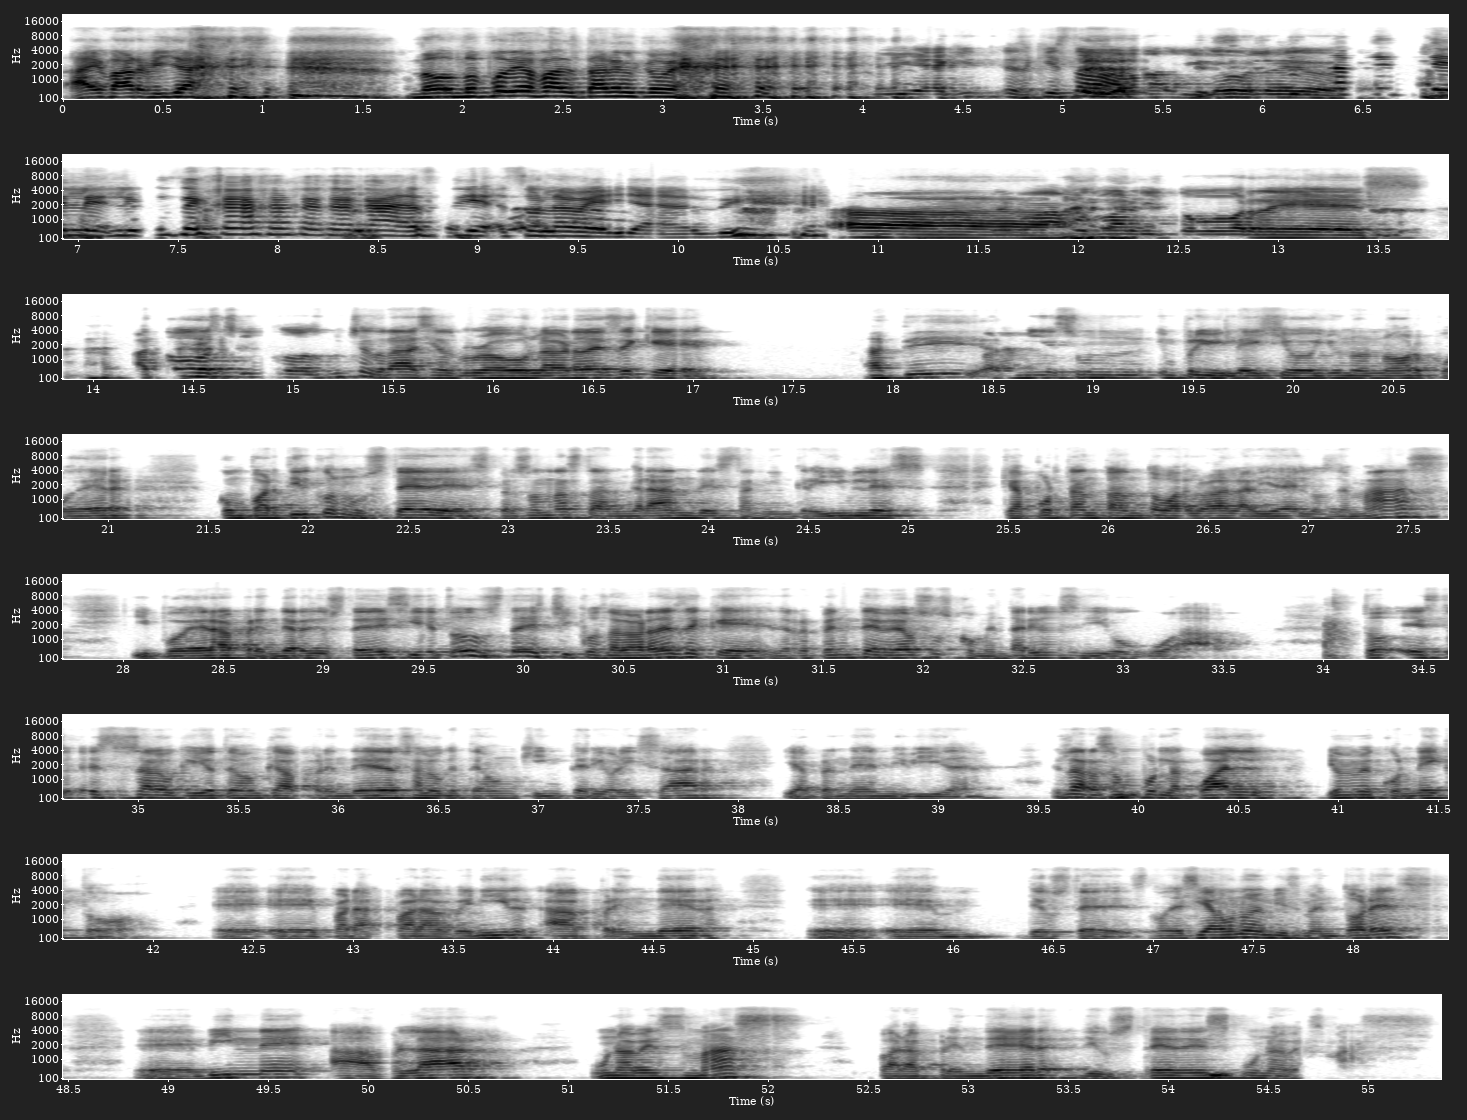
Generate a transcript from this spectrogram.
Ay, Barbie, ya. No, no podía faltar el comentario. Sí, aquí, aquí estaba Barbie, luego, luego. Le, le puse ja, ja, ja, ja, ja, sí, sola bella, sí. Ah. Vamos, Barbie Torres. A todos, chicos, muchas gracias, bro. La verdad es de que a ti. Para mí es un, privilegio y un honor poder compartir con ustedes, personas tan grandes, tan increíbles, que aportan tanto valor a la vida de los demás y poder aprender de ustedes y de todos ustedes, chicos. La verdad es de que de repente veo sus comentarios y digo, wow. Esto, esto, es algo que yo tengo que aprender, es algo que tengo que interiorizar y aprender en mi vida. Es la razón por la cual yo me conecto eh, eh, para, para venir a aprender eh, em, de ustedes. ¿no? Decía uno de mis mentores, eh, vine a hablar una vez más para aprender de ustedes una vez más.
